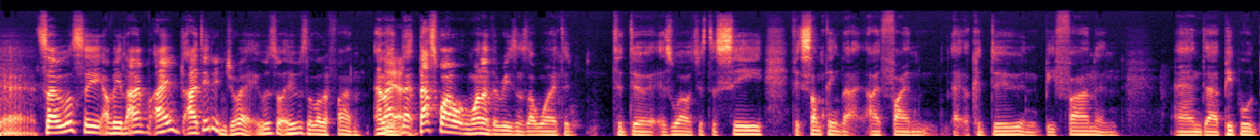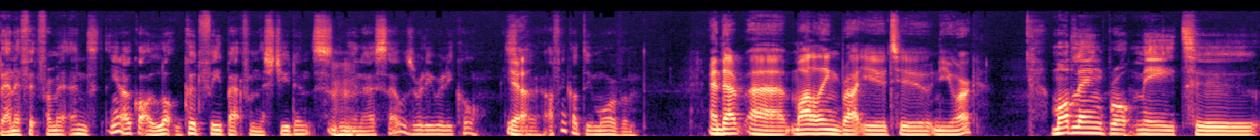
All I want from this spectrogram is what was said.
yeah. So we'll see. I mean, I I I did enjoy it. It was it was a lot of fun, and I, that, that's why one of the reasons I wanted to to do it as well, just to see if it's something that I find that I could do and be fun and. And uh, people would benefit from it, and you know, I got a lot of good feedback from the students. You know, so it was really, really cool. Mm-hmm. Yeah. so I think I'll do more of them. and that uh, modeling brought you to New York. modeling brought me to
